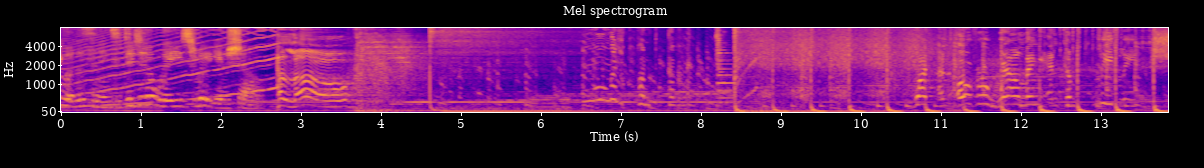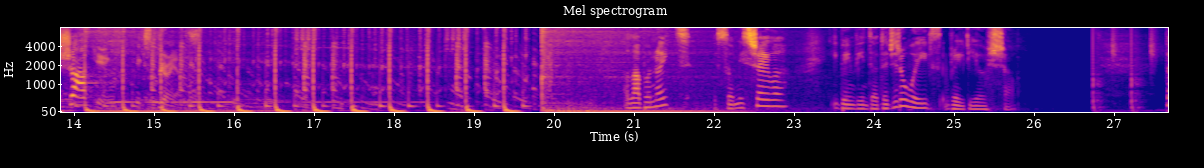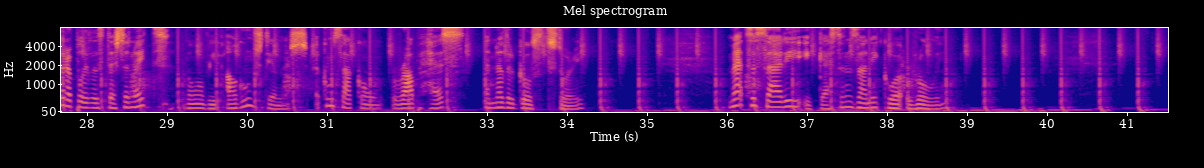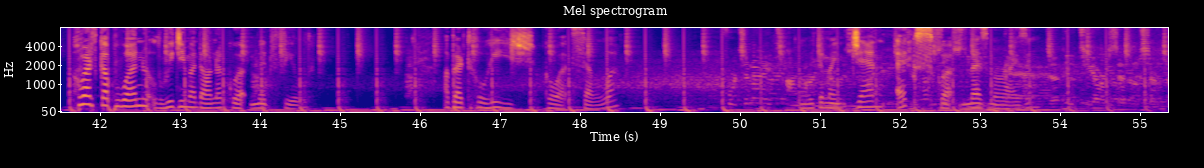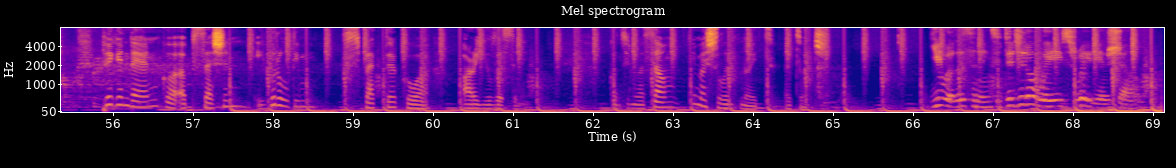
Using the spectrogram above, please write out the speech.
You are listening to Digital Waves Radio Show. Hello. What an overwhelming and completely shocking experience. Olá, boa noite. Eu sou a Miss Sheila e bem-vindo ao Digital Waves Radio Show. Para a playlist desta noite, vão ouvir alguns temas, a começar com Rob Hess, Another Ghost Story, Matt Sassari e Gaston Zani com a Rolling, Roberto Capuano, Luigi Madonna com a Midfield, Alberto Ruiz com a Célula, e também Jan X com a Mesmerizing, Pig and Dan com a Obsession e por último Spectre com a Are You Listening? Continuação e uma excelente noite a todos. You are listening to Digital Waves Radio Show.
